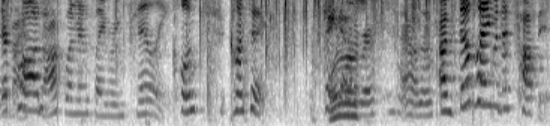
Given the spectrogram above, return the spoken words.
They're called- soft lemon flavoring filling. Cont, contic. Okay, What are those? whatever. I don't know. I'm still playing with this puppet.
